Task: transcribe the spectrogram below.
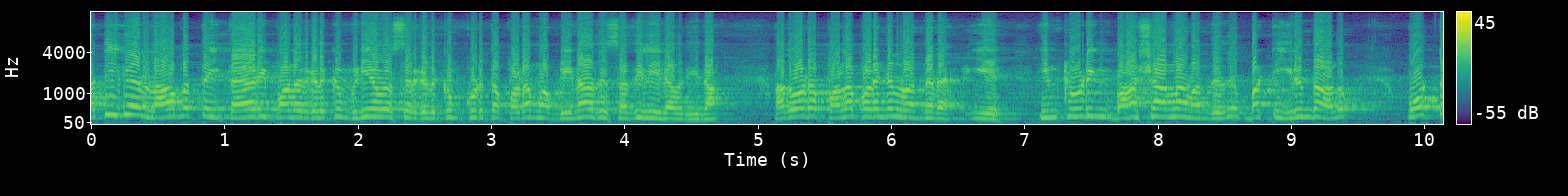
அதிக லாபத்தை தயாரிப்பாளர்களுக்கும் விநியோகஸ்தர்களுக்கும் கொடுத்த படம் அப்படின்னா அது சதிலீலாவதி தான். அதோட பல படங்கள் வந்தன. இன்க்ளூடிங் பாஷாலாம் வந்தது. பட் இருந்தாலும் போட்ட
